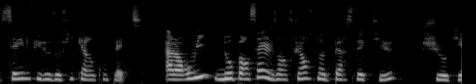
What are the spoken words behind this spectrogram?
c'est une philosophie qui est incomplète. Alors oui, nos pensées, elles influencent notre perspective. Je suis ok.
